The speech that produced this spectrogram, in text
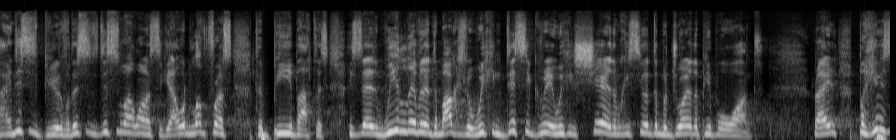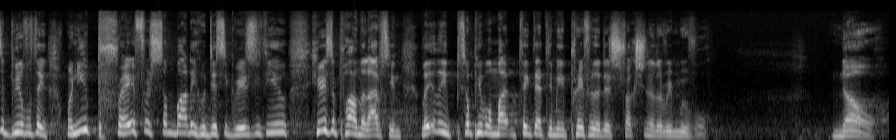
Right, this is beautiful. This is, this is what I want us to get. I would love for us to be about this. He said, we live in a democracy where we can disagree, we can share, and we can see what the majority of the people want. Right? But here's the beautiful thing. When you pray for somebody who disagrees with you, here's a problem that I've seen. Lately, some people might think that to mean pray for the destruction or the removal. No.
